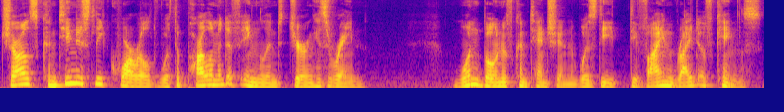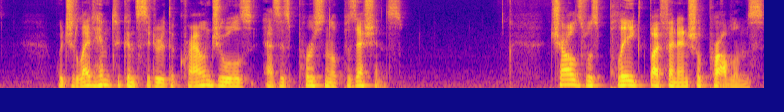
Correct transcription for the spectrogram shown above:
Charles continuously quarreled with the Parliament of England during his reign. One bone of contention was the divine right of kings, which led him to consider the crown jewels as his personal possessions. Charles was plagued by financial problems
